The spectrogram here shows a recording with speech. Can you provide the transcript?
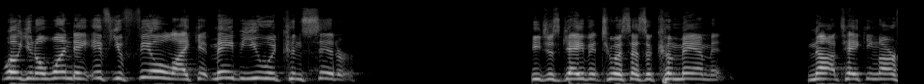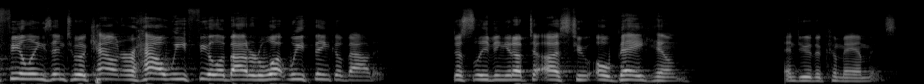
well, you know, one day if you feel like it, maybe you would consider. He just gave it to us as a commandment, not taking our feelings into account or how we feel about it or what we think about it, just leaving it up to us to obey Him and do the commandments.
